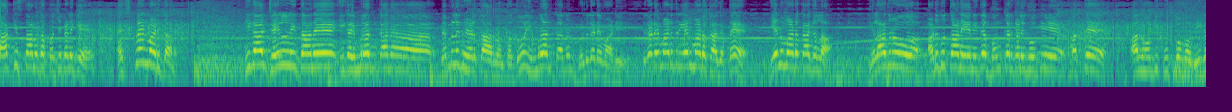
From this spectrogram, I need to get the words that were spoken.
ಪಾಕಿಸ್ತಾನದ ಪ್ರಜೆಗಳಿಗೆ ಎಕ್ಸ್ಪ್ಲೈನ್ ಮಾಡಿದ್ದಾನೆ. ಈಗ ಜೈಲಲ್ಲಿದ್ದಾನೆ. ಈಗ ಇಮ್ರಾನ್ ಖಾನ್ ಬೆಂಬಲಿಗರು ಹೇಳ್ತಾ ಇರುವಂಥದ್ದು, ಇಮ್ರಾನ್ ಖಾನ್ ಬಿಡುಗಡೆ ಮಾಡಿ. ಬಿಡುಗಡೆ ಮಾಡಿದ್ರೆ ಏನು ಮಾಡೋಕ್ಕಾಗತ್ತೆ? ಏನು ಮಾಡೋಕ್ಕಾಗಲ್ಲ. ಎಲ್ಲಾದರೂ ಅಡುಗು ತಾಣ ಏನಿದೆ ಬಂಕರ್ಗಳಿಗೆ ಹೋಗಿ ಮತ್ತೆ ಅಲ್ಲಿ ಹೋಗಿ ಕೂತ್ಕೋಬಹುದು ಈಗ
